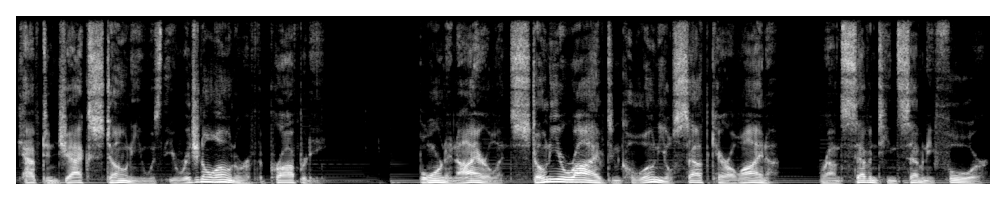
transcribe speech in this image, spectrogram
Captain Jack Stoney was the original owner of the property Born in Ireland, Stoney arrived in colonial South Carolina around 1774.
